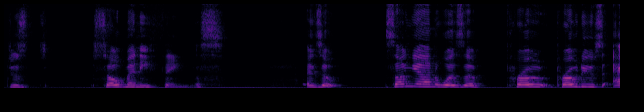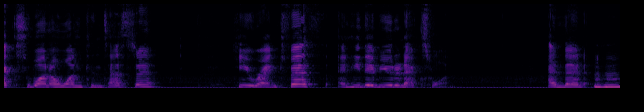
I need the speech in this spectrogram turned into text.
Just so many things. And so Sungyeon was a pro produce X101 contestant. He ranked 5th and he debuted in X1. And then hmm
